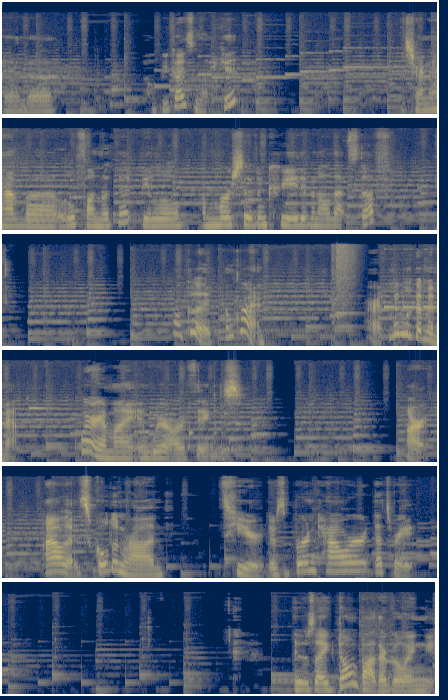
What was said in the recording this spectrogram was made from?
And, uh, I hope you guys like it. I was trying to have a little fun with it, be a little immersive and creative and all that stuff. Oh, good. I'm glad. Alright, let me look at my map. Where am I and where are things? Alright. Oh, that's Goldenrod. It's here. There's a burn tower. That's right. It was like, don't bother going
